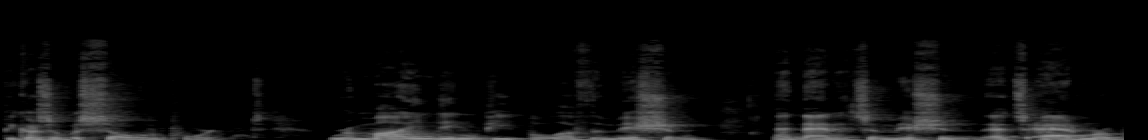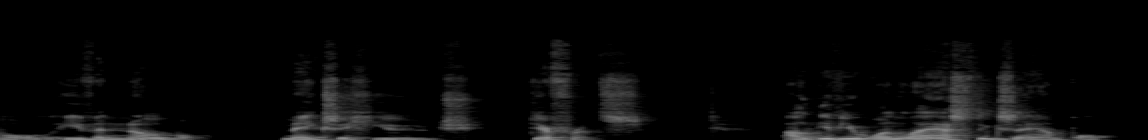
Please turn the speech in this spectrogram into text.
because it was so important. Reminding people of the mission and that it's a mission that's admirable, even noble, makes a huge difference. I'll give you one last example.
